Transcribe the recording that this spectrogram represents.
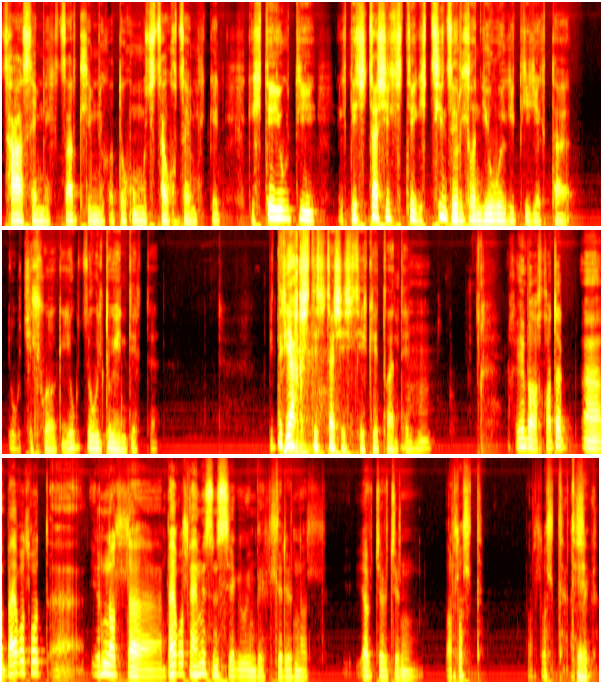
цаас эмнэх, зардал эмнэх, одоо хүмүүж цаг хугацаа эмнэх гээд гэхдээ юу гэдгийг яг дижитал шилжилтийг эцсийн зорилго нь юу вэ гэдгийг яг та юу гэж хэлэх вэ? Юу зөвлөдөг энэ дээр те. Бид нар яах гэж дижитал шилжилт хийх гээд байгаа юм те юм байгаа. Одоо байгууллагууд ер нь бол байгууллагын амин сүнс яг юу юм бэ гэхээр ер нь бол явж явж ирнэ борлуулалт борлуулалт ашиг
